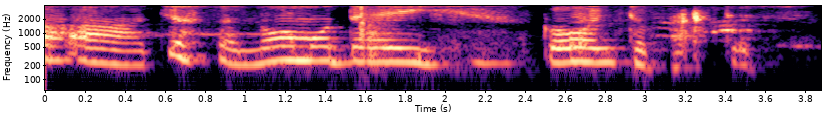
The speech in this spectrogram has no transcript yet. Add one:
Uh, just a normal day going to practice.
